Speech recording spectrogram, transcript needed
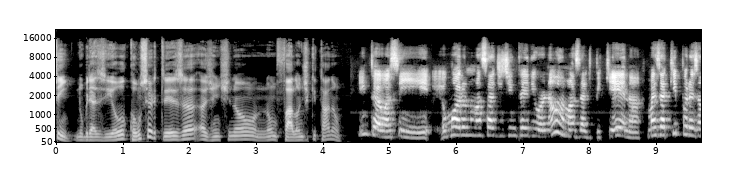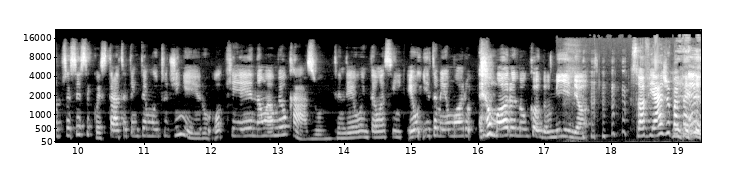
sim, no Brasil com certeza a gente não, não fala onde que tá, não. Então, assim, eu moro numa cidade de interior, não é uma cidade pequena, mas aqui, por exemplo, pra você ser sequestrado, você tem que ter muito dinheiro, o que não é o meu caso, entendeu? Então, assim, eu e também eu moro, eu moro num condomínio. Só viajo pra Paris.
